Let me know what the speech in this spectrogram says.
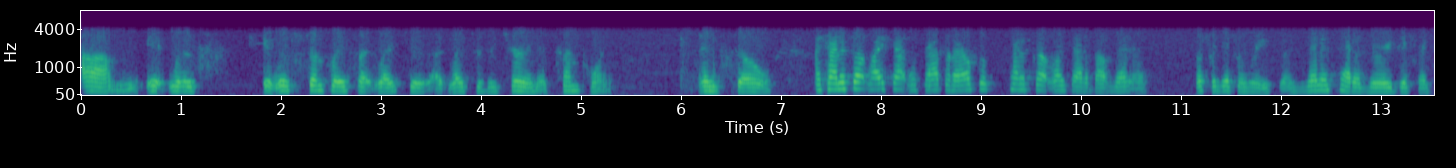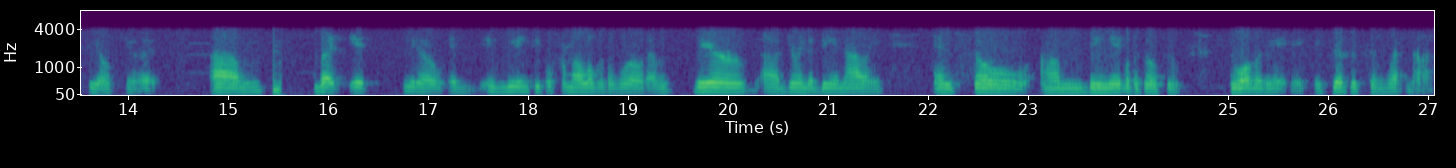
um, it was it was someplace I'd like to I'd like to return at some point, and so I kind of felt like that with that, but I also kind of felt like that about Venice, but for different reasons. Venice had a very different feel to it. Um, but it you know in, in meeting people from all over the world. I was there uh, during the Biennale, and so um, being able to go through through all of the exhibits and whatnot.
